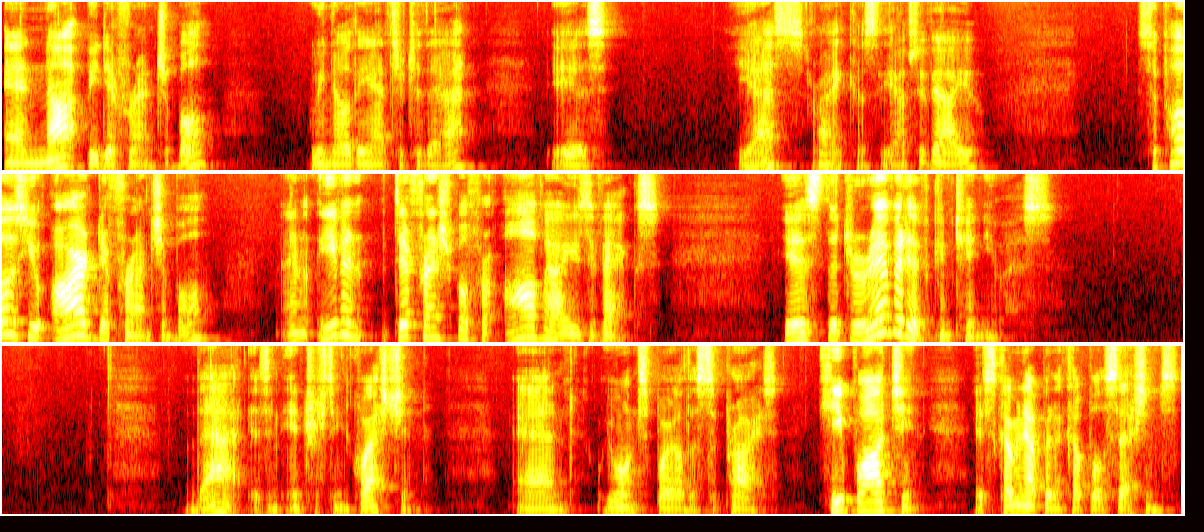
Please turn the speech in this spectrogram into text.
and not be differentiable? We know the answer to that is yes, right? Because the absolute value. Suppose you are differentiable, and even differentiable for all values of x. Is the derivative continuous? That is an interesting question, and we won't spoil the surprise. Keep watching. It's coming up in a couple of sessions.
